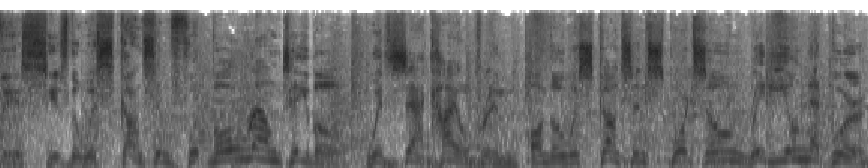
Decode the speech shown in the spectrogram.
This is the Wisconsin Football Roundtable with Zach Heilprin on the Wisconsin Sports Zone Radio Network.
